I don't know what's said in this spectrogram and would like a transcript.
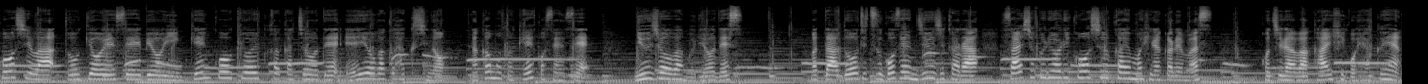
講師は東京衛生病院健康教育科課長で栄養学博士の中本恵子先生。入場は無料です。また同日午前10時から菜食料理講習会も開かれます。こちらは会費500円。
